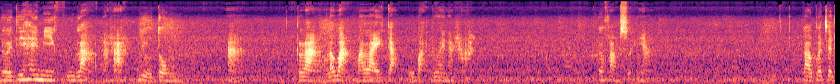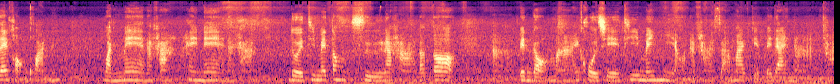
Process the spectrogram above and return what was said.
โดยที่ให้มีกุหลาบนะคะ อยู่ตรงกลางระหว่างมาลัยกับอุบะด้วยนะคะ เพื่อความสวยงาม เราก็จะได้ของขวัญวันแม่นะคะ ให้แม่นะคะ โดยที่ไม่ต้องซื้อนะคะ แล้วก็เป็นดอกไม้โคเชที่ไม่เหี่ยวนะคะ สามารถเก็บไว้ได้นานค่ะ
